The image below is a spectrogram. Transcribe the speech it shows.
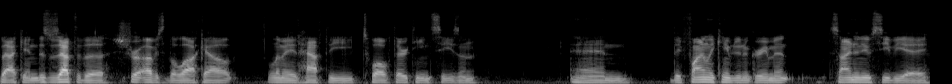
back in this was after the obviously the lockout eliminated half the 12-13 season, and they finally came to an agreement, signed a new CBA,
